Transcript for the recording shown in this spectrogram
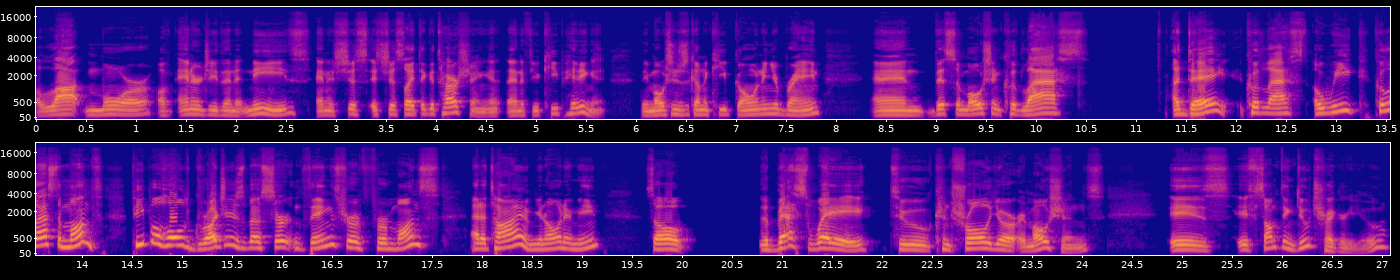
a lot more of energy than it needs and it's just it's just like the guitar string and, and if you keep hitting it the emotion is going to keep going in your brain and this emotion could last a day could last a week could last a month. People hold grudges about certain things for for months at a time you know what i mean? So the best way to control your emotions is if something do trigger you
